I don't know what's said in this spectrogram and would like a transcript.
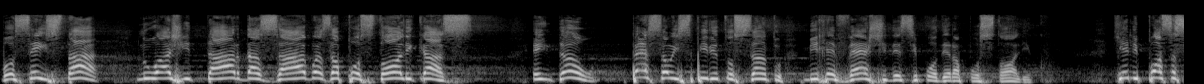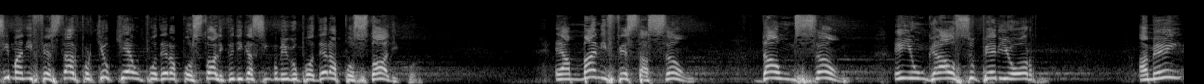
Você está no agitar das águas apostólicas. Então, peça ao Espírito Santo, me reveste desse poder apostólico. Que ele possa se manifestar, porque o que é o poder apostólico? Diga assim comigo: o poder apostólico é a manifestação da unção em um grau superior. Amém?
